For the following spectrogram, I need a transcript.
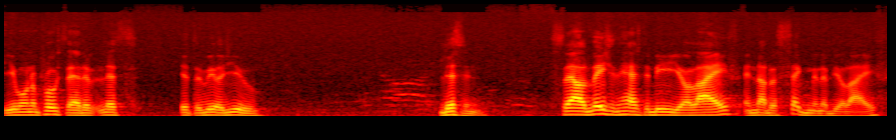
You won't approach that unless it's the real you. Listen, salvation has to be your life and not a segment of your life.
